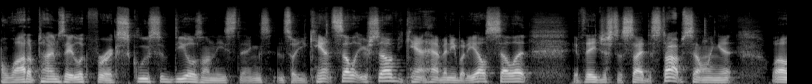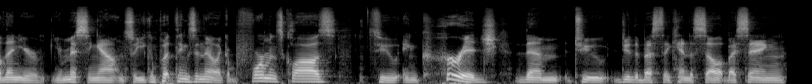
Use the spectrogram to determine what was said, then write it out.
a lot of times they look for exclusive deals on these things and so you can't sell it yourself you can't have anybody else sell it. If they just decide to stop selling it well then you're you're missing out and so you can put things in there like a performance clause to encourage them to do the best they can to sell it by saying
